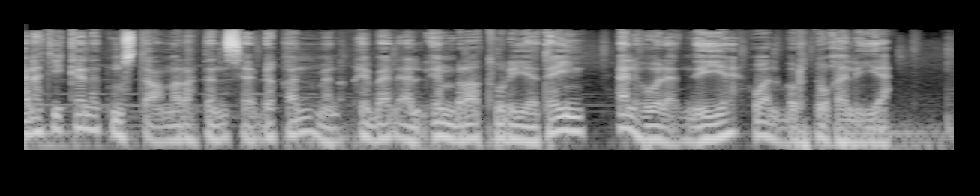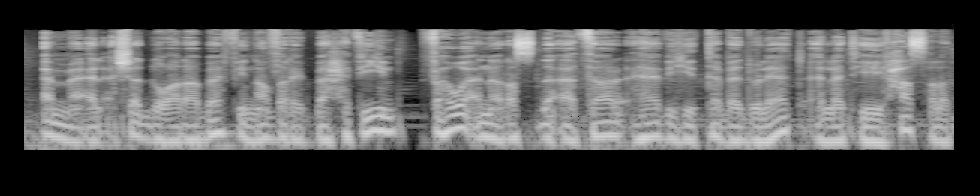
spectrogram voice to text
التي كانت مستعمرة سابقا من قبل الإمبراطوريتين الهولندية والبرتغالية. أما الأشد غرابة في نظر الباحثين فهو أن رصد آثار هذه التبادلات التي حصلت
